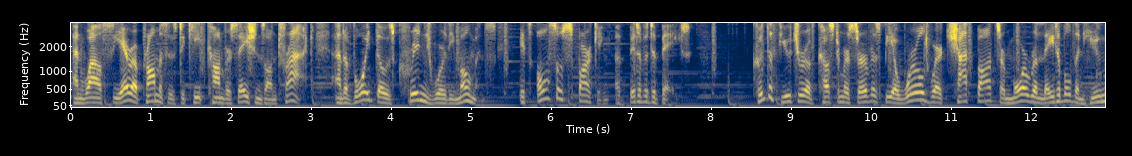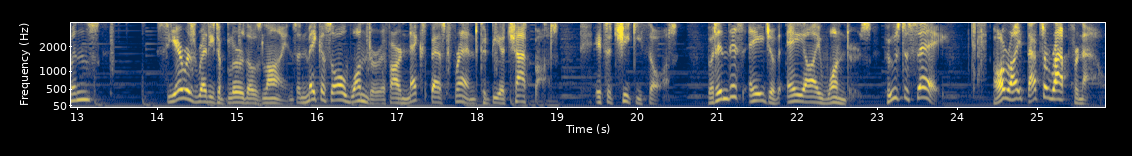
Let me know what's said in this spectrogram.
And while Sierra promises to keep conversations on track and avoid those cringe-worthy moments, it's also sparking a bit of a debate. Could the future of customer service be a world where chatbots are more relatable than humans? Sierra's ready to blur those lines and make us all wonder if our next best friend could be a chatbot. It's a cheeky thought. But in this age of AI wonders, who's to say? Alright, that's a wrap for now.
